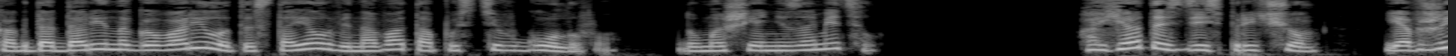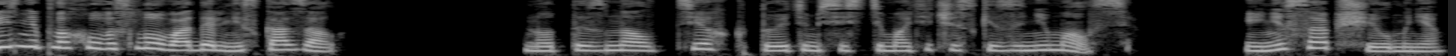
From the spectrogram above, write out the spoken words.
Когда Дарина говорила, ты стоял виновато, опустив голову. Думаешь, я не заметил? А я-то здесь при чем? Я в жизни плохого слова Адель не сказал. Но ты знал тех, кто этим систематически занимался. И не сообщил мне.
